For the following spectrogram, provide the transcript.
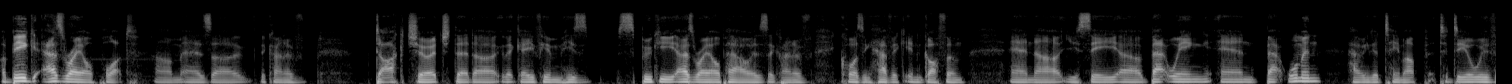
a big Azrael plot um, as uh, the kind of dark church that uh, that gave him his spooky Azrael powers, are kind of causing havoc in Gotham. And uh, you see Batwing and Batwoman having to team up to deal with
